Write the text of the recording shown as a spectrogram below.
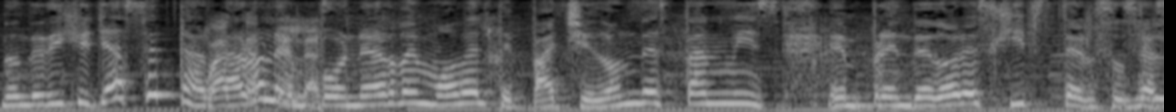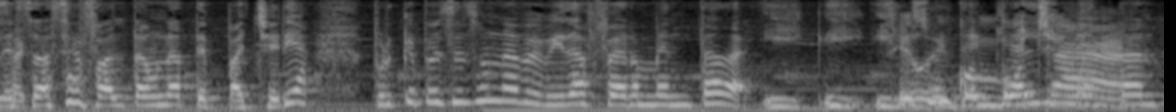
donde dije, ya se tardaron en poner de moda el tepache. ¿Dónde están mis emprendedores hipsters? O sea, les hace falta una tepachería. Porque pues es una bebida fermentada. Y, y, y Sí, es un ¿de qué alimentan?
